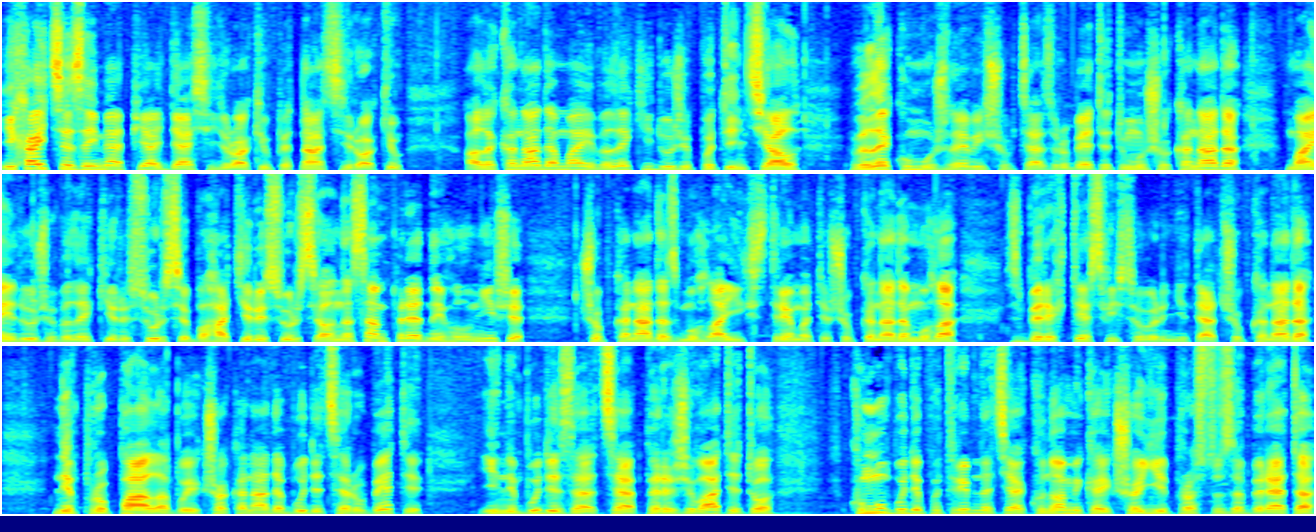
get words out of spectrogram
І хай це займе 5-10 років, 15 років. Але Канада має великий дуже потенціал, велику можливість, щоб це зробити, тому що Канада має дуже великі ресурси, багаті ресурси. Але насамперед найголовніше, щоб Канада змогла їх стримати, щоб Канада могла зберегти свій суверенітет, щоб Канада не пропала. Бо якщо Канада буде це робити і не буде за це переживати, то Кому буде потрібна ця економіка, якщо її просто забере та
